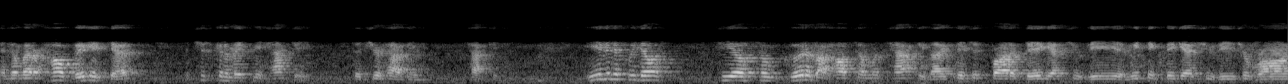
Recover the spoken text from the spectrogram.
and no matter how big it gets, it's just going to make me happy that you're having happiness. Even if we don't feel so good about how someone's happy, like they just bought a big SUV and we think big SUVs are wrong,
